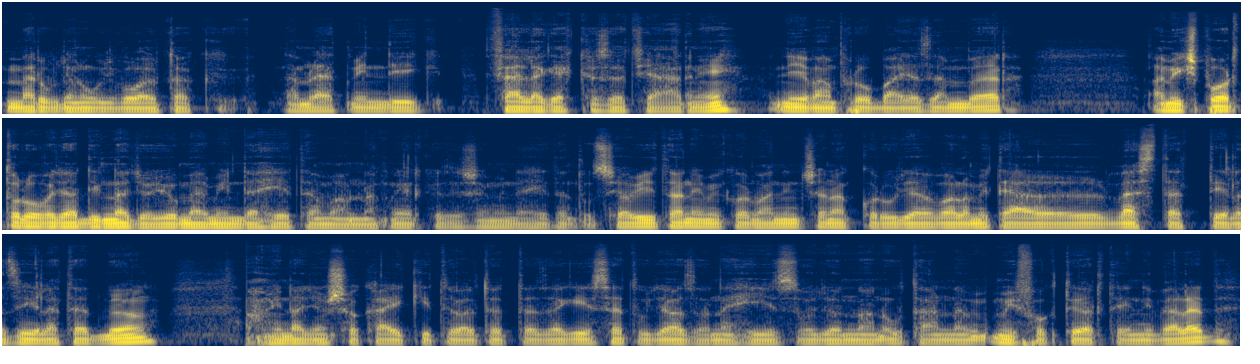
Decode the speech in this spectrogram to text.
mert ugyanúgy voltak. Nem lehet mindig fellegek között járni, nyilván próbálja az ember, amíg sportoló vagy, addig nagyon jó, mert minden héten vannak mérkőzések, minden héten tudsz javítani, mikor már nincsen, akkor ugye valamit elvesztettél az életedből, ami nagyon sokáig kitöltötte az egészet, ugye az a nehéz, hogy onnan utána mi fog történni veled,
